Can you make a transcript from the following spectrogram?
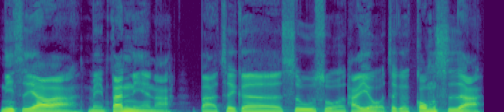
你只要啊每半年啊。把这个事务所还有这个公司啊，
